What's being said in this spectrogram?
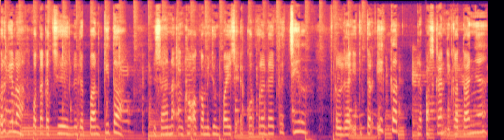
"Pergilah ke kota kecil di depan kita. Di sana engkau akan menjumpai seekor keledai kecil Keledai itu terikat, lepaskan ikatannya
